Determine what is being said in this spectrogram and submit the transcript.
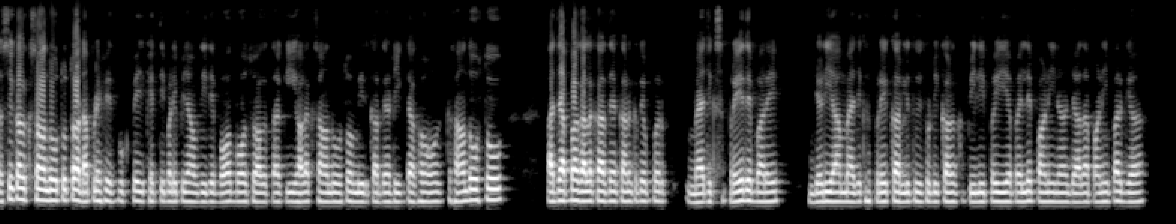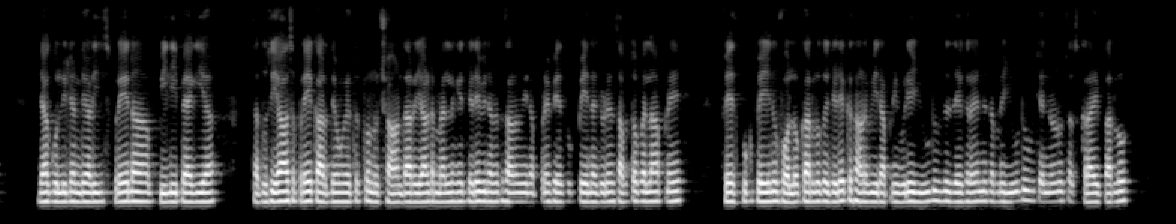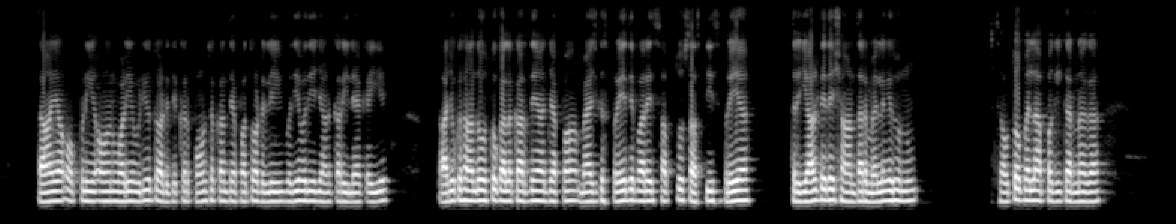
ਸਤਿ ਸ਼੍ਰੀ ਅਕਾਲ ਕਿਸਾਨ ਦੋਸਤੋ, ਤੁਹਾਡਾ ਆਪਣੇ ਫੇਸਬੁੱਕ ਪੇਜ ਖੇਤੀਬਾੜੀ ਪੰਜਾਬ ਦੀ ਤੇ ਬਹੁਤ-ਬਹੁਤ ਸਵਾਗਤ ਹੈ ਕੀ ਹਾਲ ਹੈ ਕਿਸਾਨ ਦੋਸਤੋ? ਉਮੀਦ ਕਰਦੇ ਹਾਂ ਠੀਕ ਠਾਕ ਹੋਵੋਗੇ। ਕਿਸਾਨ ਦੋਸਤੋ, ਅੱਜ ਆਪਾਂ ਗੱਲ ਕਰਦੇ ਹਾਂ ਕਣਕ ਦੇ ਉੱਪਰ ਮੈਜਿਕ ਸਪਰੇਅ ਦੇ ਬਾਰੇ। ਜਿਹੜੀ ਆ ਮੈਜਿਕ ਸਪਰੇਅ ਕਰ ਲਈ ਤੁਸੀਂ, ਤੁਹਾਡੀ ਕਣਕ ਪੀਲੀ ਪਈ ਆ, ਪਹਿਲੇ ਪਾਣੀ ਨਾਲ ਜ਼ਿਆਦਾ ਪਾਣੀ ਭਰ ਗਿਆ, ਜਾਂ ਗੁੱਲੀ ਡੰਡੇ ਵਾਲੀ ਸਪਰੇਅ ਨਾਲ ਪੀਲੀ ਪੈ ਗਈ ਆ। ਤਾਂ ਤੁਸੀਂ ਆਹ ਸਪਰੇਅ ਕਰ ਦਿਓਗੇ ਤਾਂ ਤੁਹਾਨੂੰ ਸ਼ਾਨਦਾਰ ਰਿਜ਼ਲਟ ਮਿਲਣਗੇ। ਜਿਹੜੇ ਵੀ ਨਵੇਂ ਕਿਸਾਨ ਵੀਰ ਆਪਣੇ ਫੇਸਬੁੱਕ ਪੇਜ ਨਾਲ ਜੁੜੇ ਨੇ, ਸਭ ਤੋਂ ਪਹਿਲਾਂ ਆਪਣੇ ਫੇਸਬੁੱਕ ਪੇਜ ਨੂੰ ਫੋਲੋ ਕਰ ਲਓ ਅਤੇ ਜਿਹੜੇ ਕਿਸਾਨ ਵੀਰ ਆਪਣੀ ਵੀਡੀਓ ਯੂਟਿਊਬ ਤੇ ਦੇਖ ਰਹੇ ਨੇ ਤਾਂ ਆਪਣੇ ਯੂਟਿਊਬ ਚੈਨਲ ਨੂੰ ਸਬਸਕ੍ਰਾਈਬ ਕਰ ਲਓ ਤਾਂ ਜੋ ਆਪਣੀਆਂ ਆਉਣ ਵਾਲੀਆਂ ਵੀਡੀਓ ਤੁਹਾਡੇ ਤੱਕ ਪਹੁੰਚ ਸਕਣ ਅਤੇ ਆਪਾਂ ਤੁਹਾਡੇ ਲਈ ਵਧੀਆ ਵਧੀਆ ਜਾਣਕਾਰੀ ਲੈ ਕੇ ਆਈਏ। ਆਜੋ ਕਿਸਾਨ ਦੋਸਤੋ, ਗੱਲ ਕਰਦੇ ਹਾਂ ਅੱਜ ਆਪਾਂ ਮੈਜਿਕ ਸਪਰੇਅ ਦੇ ਬਾਰੇ। ਸਭ ਤੋਂ ਸਸਤੀ ਸਪਰੇਅ ਆ। ਤੇ ਰਿਜ਼ਲਟ ਇਹਦੇ ਸ਼ਾਨਦਾਰ ਮਿਲਣਗੇ ਤੁਹਾਨੂੰ। ਸਭ ਤੋਂ ਪਹਿਲਾਂ ਆਪਾਂ ਕੀ ਕਰਨਾਗਾ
